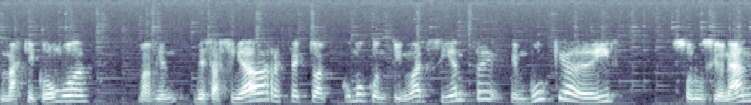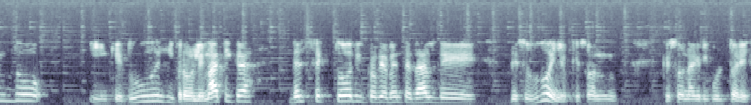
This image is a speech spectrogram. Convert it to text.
más que cómoda, más bien desafiada respecto a cómo continuar siempre en búsqueda de ir solucionando inquietudes y problemáticas del sector y propiamente tal de, de sus dueños, que son que son agricultores.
